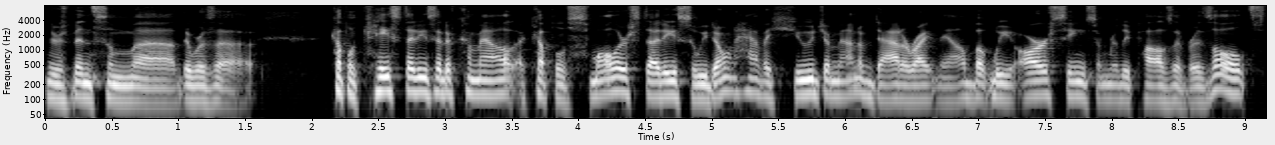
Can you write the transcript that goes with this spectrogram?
There's been some, uh, there was a couple of case studies that have come out, a couple of smaller studies, so we don't have a huge amount of data right now, but we are seeing some really positive results.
